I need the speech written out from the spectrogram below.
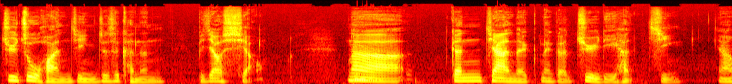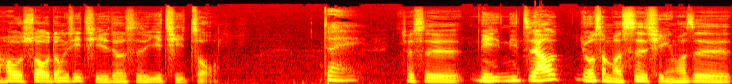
居住环境，就是可能比较小，那跟家人的那个距离很近。然后所有东西其实都是一起做，对，就是你你只要有什么事情或是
